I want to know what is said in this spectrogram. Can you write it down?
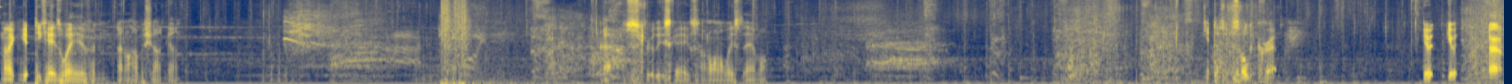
And then I can get TK's wave and I don't have a shotgun. Ah, screw these skags. I don't want to waste the ammo. Can't touch this. Holy crap. Give it, give it. Ah.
